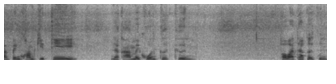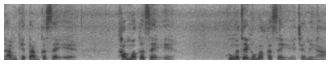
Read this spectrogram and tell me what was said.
มันเป็นความคิดที่นะคะไม่ควรเกิดขึ้น เพราะว่าถ้าเกิดคุณทำแค่ตามกระแสคำว่ากระแส คุณเข้าใจคำว่ากระแสใช่ไหมคะ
